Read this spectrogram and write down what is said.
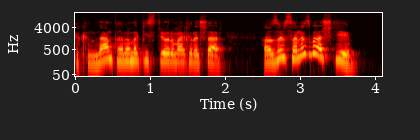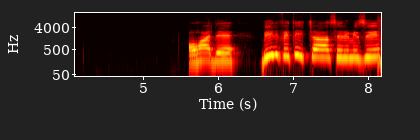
yakından tanımak istiyorum arkadaşlar. Hazırsanız başlayayım. O halde bir fetih çağı serimizi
